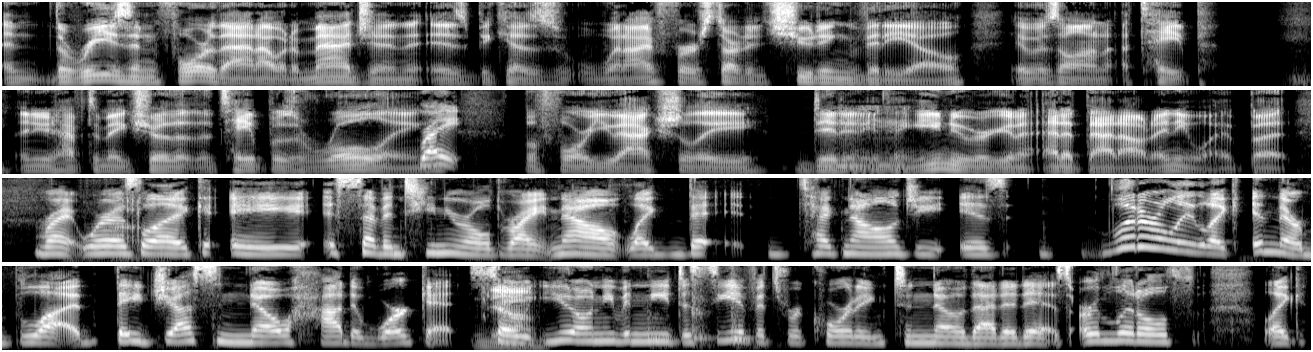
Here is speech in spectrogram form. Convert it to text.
and the reason for that I would imagine is because when I first started shooting video, it was on a tape and you'd have to make sure that the tape was rolling Right. Before you actually did Mhm. anything. You knew we were going to edit that out anyway, but Right. Whereas, Um, like a 17 year old right now, like the technology is literally like in their blood. They just know how to work it. So Yeah. you don't even need to see if it's recording to know that it is, or little like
